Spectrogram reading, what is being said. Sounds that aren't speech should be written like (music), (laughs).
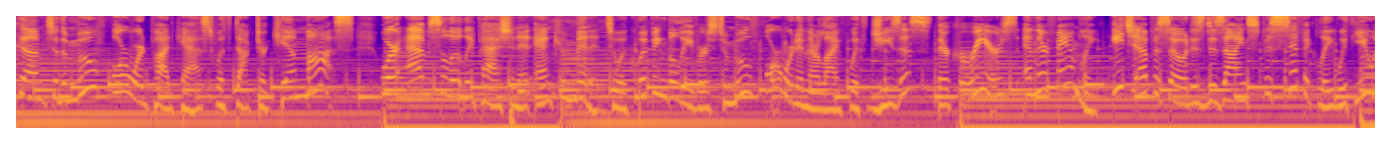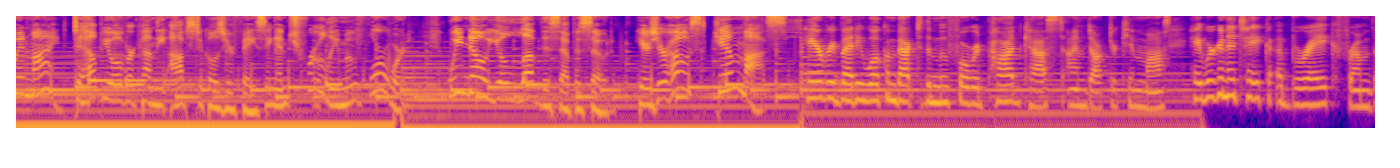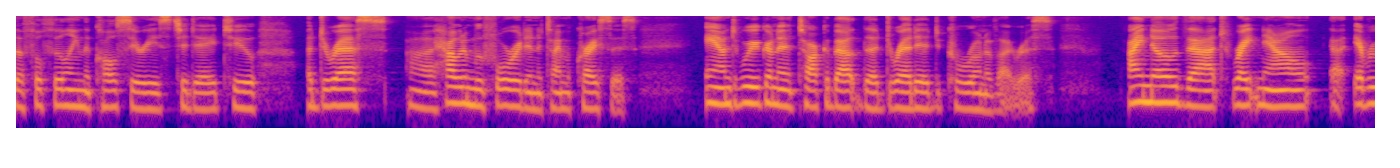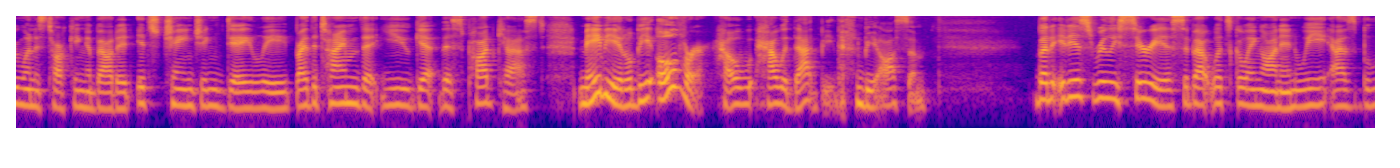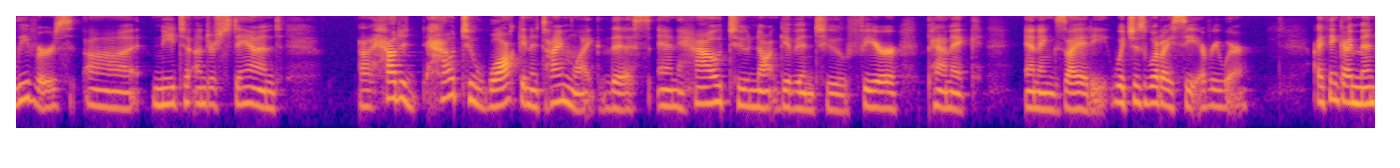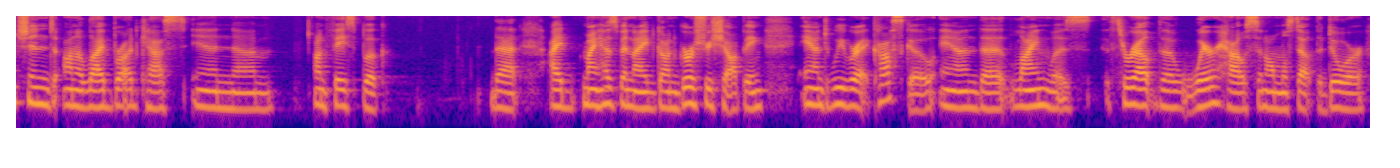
Welcome to the Move Forward podcast with Dr. Kim Moss. We're absolutely passionate and committed to equipping believers to move forward in their life with Jesus, their careers, and their family. Each episode is designed specifically with you in mind to help you overcome the obstacles you're facing and truly move forward. We know you'll love this episode. Here's your host, Kim Moss. Hey, everybody, welcome back to the Move Forward podcast. I'm Dr. Kim Moss. Hey, we're going to take a break from the Fulfilling the Call series today to address uh, how to move forward in a time of crisis. And we're going to talk about the dreaded coronavirus. I know that right now uh, everyone is talking about it. It's changing daily. By the time that you get this podcast, maybe it'll be over. How how would that be? (laughs) That'd be awesome. But it is really serious about what's going on, and we as believers uh, need to understand uh, how to how to walk in a time like this, and how to not give in to fear, panic, and anxiety, which is what I see everywhere. I think I mentioned on a live broadcast in um, on Facebook that I my husband and I had gone grocery shopping and we were at Costco and the line was throughout the warehouse and almost out the door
